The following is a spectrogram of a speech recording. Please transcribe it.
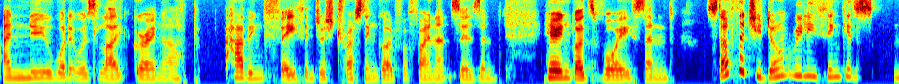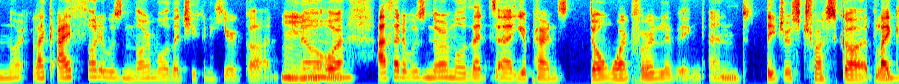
I knew what it was like growing up, having faith and just trusting God for finances and hearing God's voice and stuff that you don't really think is nor- like I thought it was normal that you can hear God, you know, or Mm. I thought it was normal that uh, your parents don't work for a living and they just trust God. Like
